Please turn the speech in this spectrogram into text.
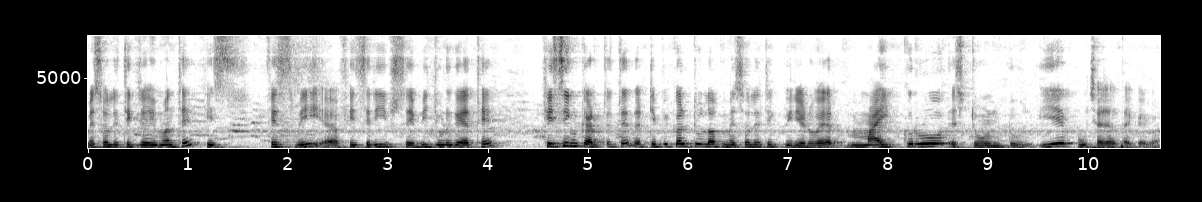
mesolithic जो ह्यूमन थे फ़िश फ़िश भी फिशरी से भी जुड़ गए थे। फिशिंग करते थे the typical tool of mesolithic period were micro stone tool ये पूछा जाता है कई बार।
